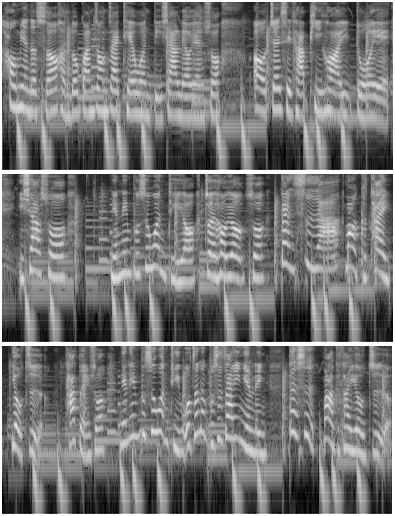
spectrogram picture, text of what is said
后面的时候，很多观众在贴文底下留言说。哦，Jessica 屁话一多耶，一下说年龄不是问题哦，最后又说但是啊，Mark 太幼稚了，他等于说年龄不是问题，我真的不是在意年龄，但是 Mark 太幼稚了，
